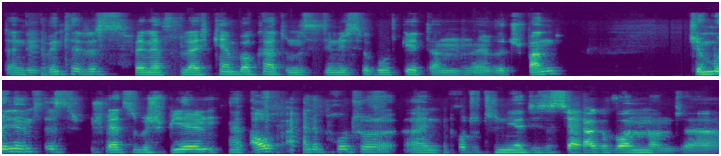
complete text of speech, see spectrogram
dann gewinnt er das. Wenn er vielleicht keinen Bock hat und es ihm nicht so gut geht, dann äh, wird spannend. Jim Williams ist schwer zu bespielen, hat auch eine Proto, ein Prototurnier dieses Jahr gewonnen und äh,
